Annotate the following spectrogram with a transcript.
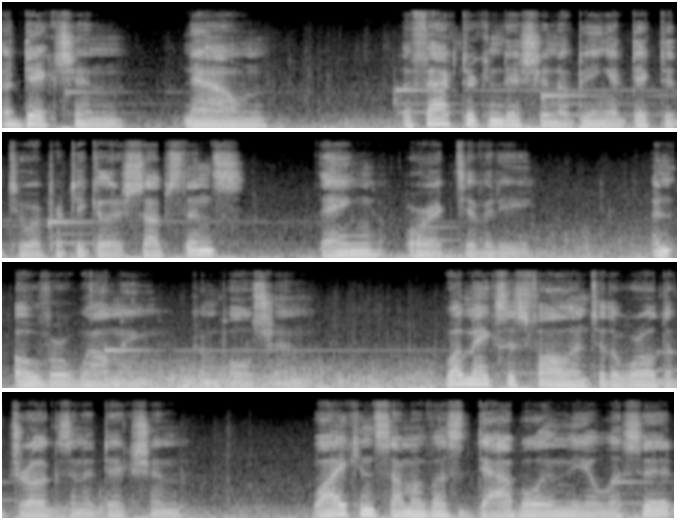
Addiction, noun, the fact or condition of being addicted to a particular substance, thing, or activity. An overwhelming compulsion. What makes us fall into the world of drugs and addiction? Why can some of us dabble in the illicit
